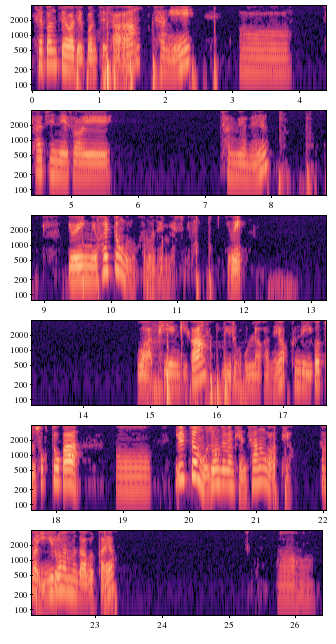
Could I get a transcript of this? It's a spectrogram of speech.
세 번째와 네 번째 사항 창에 어, 사진에서의 장면은 여행 및 활동으로 한번 해보겠습니다. 여행 와 비행기가 위로 올라가네요. 근데 이것도 속도가 어, 1.5 정도면 괜찮은 것 같아요. 한번 2로 한번 놔볼까요? 어, 네.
